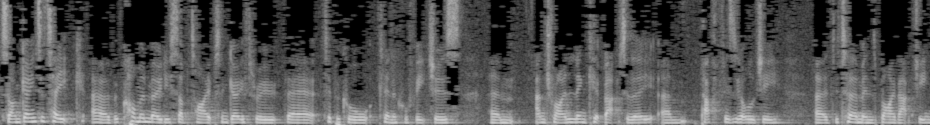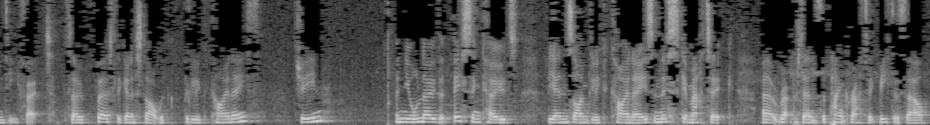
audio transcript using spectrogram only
So I'm going to take uh, the common MODY subtypes and go through their typical clinical features um, and try and link it back to the um, pathophysiology uh, determined by that gene defect. So firstly, going to start with the glucokinase gene. And you'll know that this encodes the enzyme glucokinase, and this schematic uh, represents the pancreatic beta cell.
